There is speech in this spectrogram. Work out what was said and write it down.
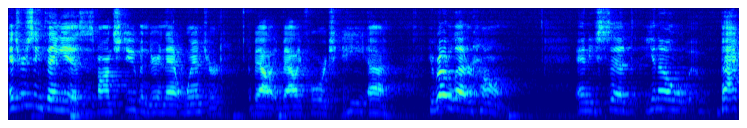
Interesting thing is, is von Steuben during that winter about Valley Forge, he, uh, he wrote a letter home. And he said, you know, back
